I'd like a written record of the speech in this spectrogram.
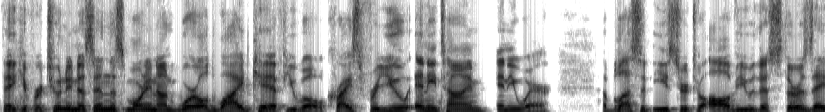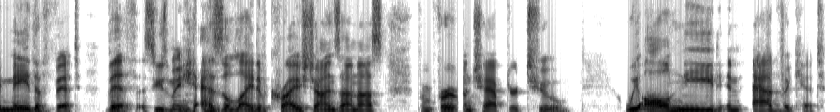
Thank you for tuning us in this morning on Worldwide KFUO. Christ for you, anytime, anywhere. A blessed Easter to all of you this Thursday, May the 5th, 5th, excuse me, as the light of Christ shines on us from 1 chapter 2. We all need an advocate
